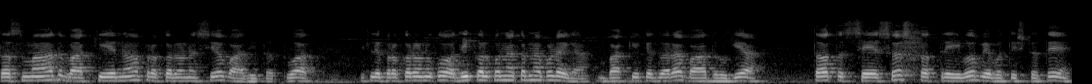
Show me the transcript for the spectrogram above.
तस्माद वाक्य न प्रकरण से बाधितत्वात्। इसलिए प्रकरण को अधिक कल्पना करना पड़ेगा। वाक्य के द्वारा बाध हो गया। तत्शेष तत्रैव व्यवतिष्ठते।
